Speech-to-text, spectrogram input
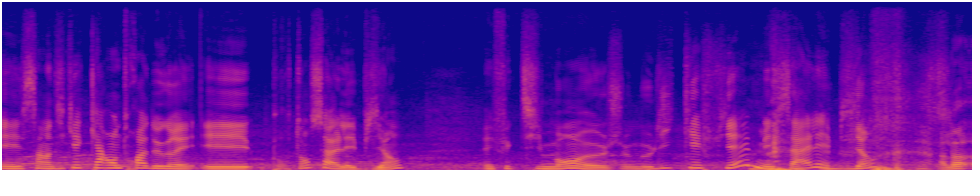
et ça indiquait 43 degrés. Et pourtant, ça allait bien. effectivement, euh, je me liquéfiais, mais ça allait bien. Alors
